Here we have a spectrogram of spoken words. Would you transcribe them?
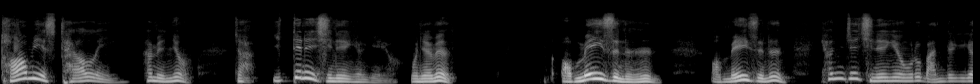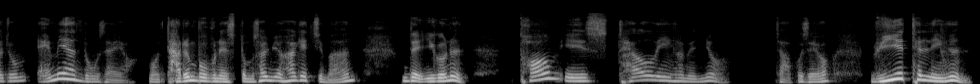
Tom is telling 하면요. 자, 이때는 진행형이에요. 뭐냐면 amaze는 amaze는 현재 진행형으로 만들기가 좀 애매한 동사예요. 뭐 다른 부분에서 좀 설명하겠지만 근데 이거는 Tom is telling 하면요. 자, 보세요. 위에 telling은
